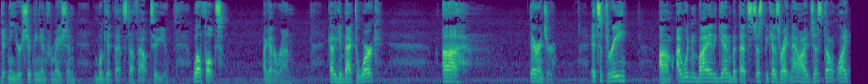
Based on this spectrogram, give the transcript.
get me your shipping information and we'll get that stuff out to you. Well, folks, I got to run. Got to get back to work. Uh, Derringer. It's a three. Um, I wouldn't buy it again, but that's just because right now I just don't like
